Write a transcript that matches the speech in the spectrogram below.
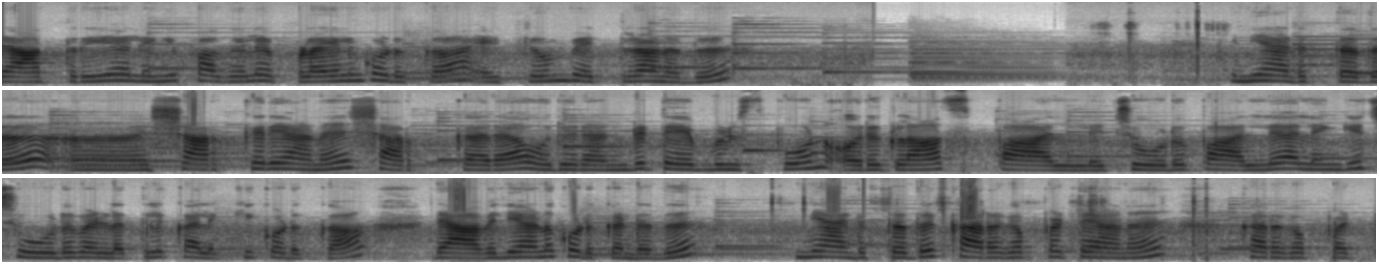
രാത്രി അല്ലെങ്കിൽ പകൽ എപ്പോഴായാലും കൊടുക്കുക. ഏറ്റവും ബെറ്ററാണത് ഇനി അടുത്തത് ശർക്കരയാണ്. ശർക്കര ഒരു രണ്ട് ടേബിൾ സ്പൂൺ ഒരു ഗ്ലാസ് പാലിൽ ചൂട് പാലിൽ അല്ലെങ്കിൽ ചൂട് വെള്ളത്തിൽ കലക്കി കൊടുക്കുക. രാവിലെയാണ് കൊടുക്കേണ്ടത്. ഇനി അടുത്തത് കറുകപ്പട്ടയാണ്. കറുകപ്പട്ട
